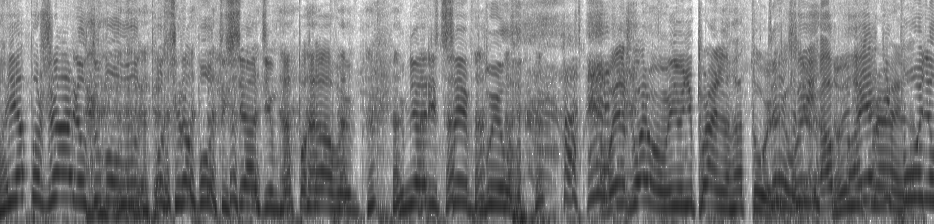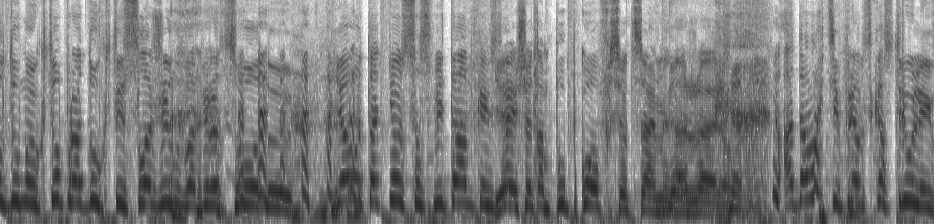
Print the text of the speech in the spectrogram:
А я пожарил, думал, вот после работы сядем, похаваем. И у меня рецепт был. А вы, я же говорю, вы ее неправильно готовите. Да вы- а, Ну, а я не понял, думаю, кто продукты сложил в операционную. Я вот отнес со сметанкой. Я еще там пупков сердцами Да. нажарил. А давайте прям с кастрюлей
